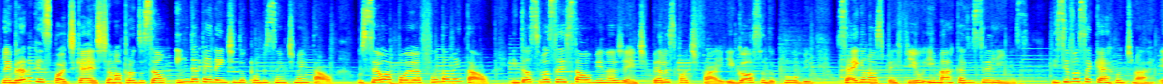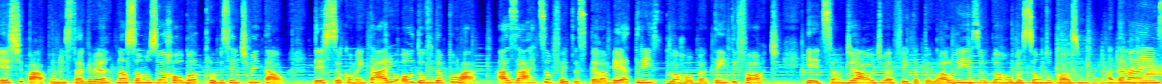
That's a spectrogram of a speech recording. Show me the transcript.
Lembrando que esse podcast é uma produção independente do Clube Sentimental. O seu apoio é fundamental. Então, se você está ouvindo a gente pelo Spotify e gosta do clube, segue o nosso perfil e marca as estrelinhas. E se você quer continuar este papo no Instagram, nós somos o arroba Clube Sentimental. Deixe seu comentário ou dúvida por lá. As artes são feitas pela Beatriz, do arroba Tente Forte, e a edição de áudio é feita pelo Aloísio, do arroba Som do Cosmo. Até mais!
